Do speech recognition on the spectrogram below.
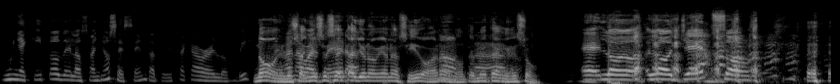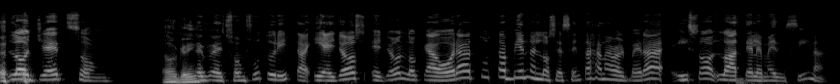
muñequitos de los años 60? ¿Tuviste que haberlos visto? No, en los años Hanna-Barbera. 60 yo no había nacido, Ana, no, No, te metas en eso. Eh, los, los Jetson. los Jetson. Ok. Eh, son futuristas y ellos, ellos lo que ahora tú estás viendo en los 60 Hanna Barbera hizo la telemedicina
